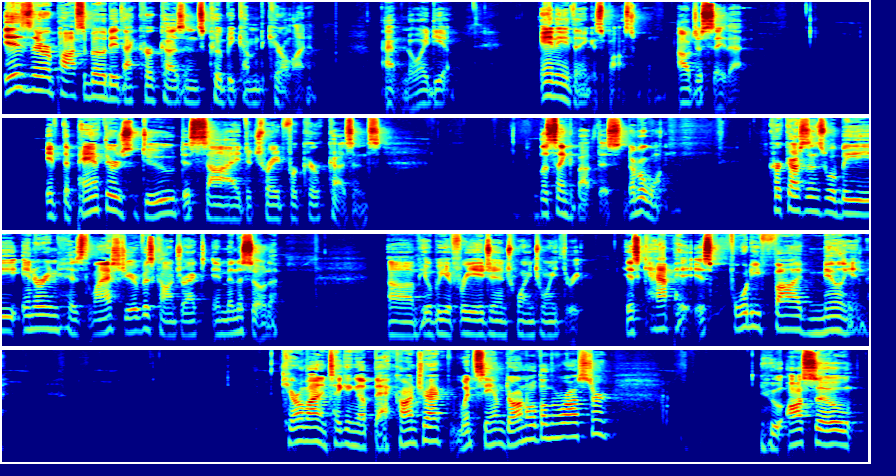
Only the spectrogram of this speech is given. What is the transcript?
is there a possibility that Kirk Cousins could be coming to Carolina? I have no idea. Anything is possible. I'll just say that. If the Panthers do decide to trade for Kirk Cousins, let's think about this. Number one, Kirk Cousins will be entering his last year of his contract in Minnesota. Um, he'll be a free agent in 2023. His cap hit is 45 million. Carolina taking up that contract with Sam Darnold on the roster, who also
